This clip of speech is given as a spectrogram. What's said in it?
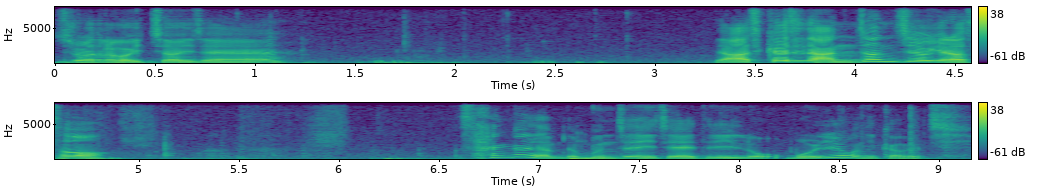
줄어들고 있죠 이제. 아직까지는 안전 지역이라서 상관이 없는데 문제는 이제 애들이 일로 몰려오니까 그렇지.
